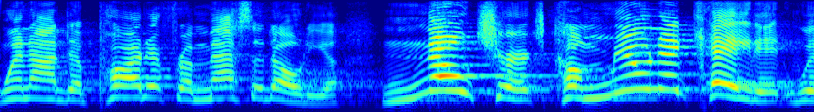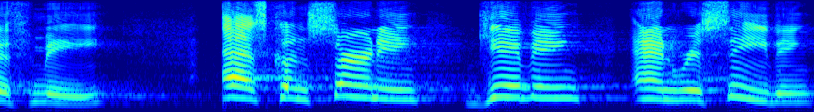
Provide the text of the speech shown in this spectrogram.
when I departed from Macedonia, no church communicated with me as concerning giving and receiving,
